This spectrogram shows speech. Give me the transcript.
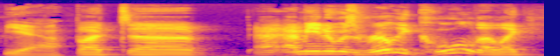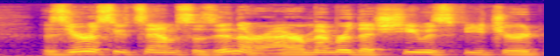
yeah. But uh, I I mean, it was really cool that like Zero Suit Samus was in there. I remember that she was featured,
